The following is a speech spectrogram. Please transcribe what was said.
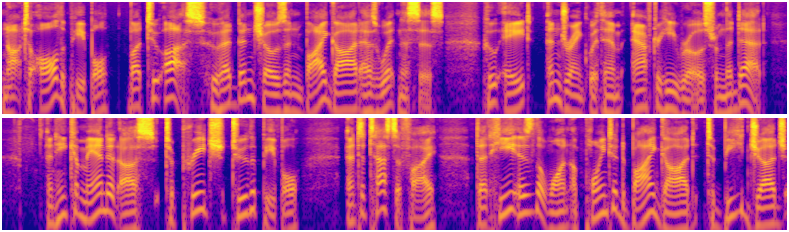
not to all the people, but to us who had been chosen by God as witnesses, who ate and drank with him after he rose from the dead. And he commanded us to preach to the people and to testify that he is the one appointed by God to be judge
